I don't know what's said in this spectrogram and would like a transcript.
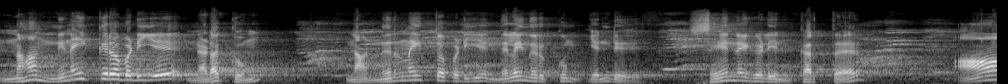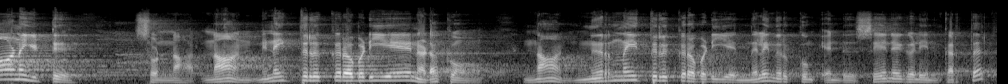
நான் நினைக்கிறபடியே நடக்கும். நான் நிர்ணயித்தபடியே நிலைநிற்கும் என்று சேனைகளின் கர்த்தர் ஆணையிட்டு சொன்னார். நான் நினைத்திருக்கிறபடியே நடக்கும். நான் நிர்ணயித்திருக்கிறபடியே நிலைநிற்கும் என்று சேனைகளின் கர்த்தர்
